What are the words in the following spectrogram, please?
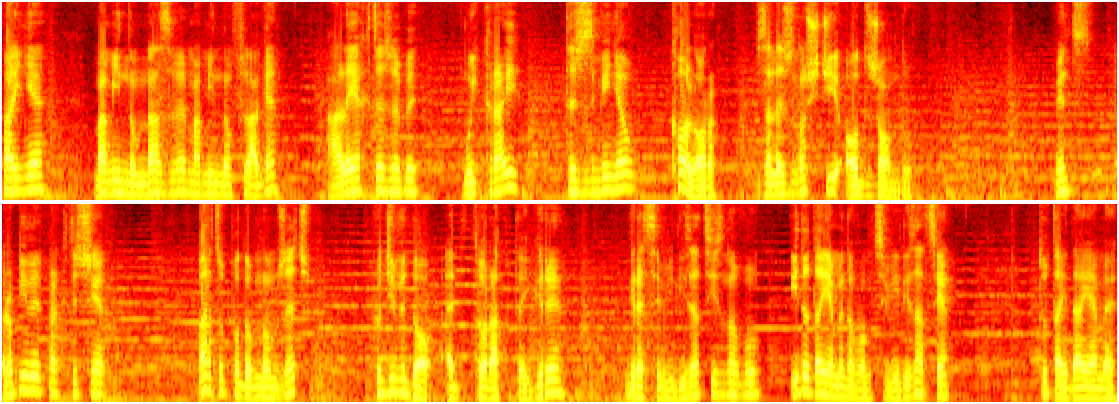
Fajnie, mam inną nazwę, mam inną flagę, ale ja chcę, żeby mój kraj też zmieniał kolor w zależności od rządu. Więc robimy praktycznie bardzo podobną rzecz. Wchodzimy do edytora tutaj gry, grę cywilizacji znowu i dodajemy nową cywilizację. Tutaj dajemy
